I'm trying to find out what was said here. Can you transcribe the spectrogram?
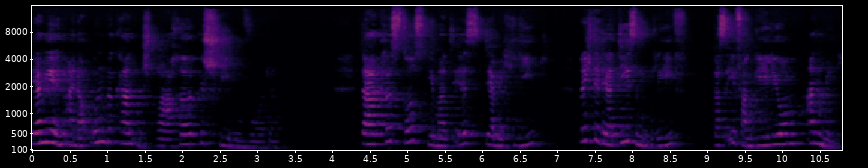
der mir in einer unbekannten Sprache geschrieben wurde. Da Christus jemand ist, der mich liebt, richtet er diesen Brief, das Evangelium, an mich.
